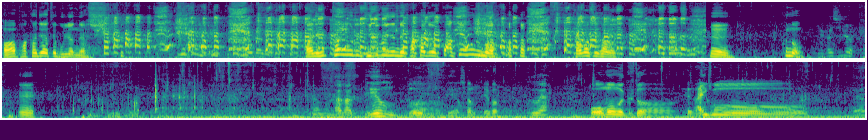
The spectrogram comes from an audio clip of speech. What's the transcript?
아, 바카지한테 물렸네. 아니, 흙탕물을 뒤지고 있는데 바카지가 꽉 깨무는 거야. 잡았어, 잡았어. 예. 큰 놈. 가시죠. 예. 아까 대형 그거 있었대요. 참 대박. 그거야? 어마어마 크다. 해삼. 아이고. 뭐야?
